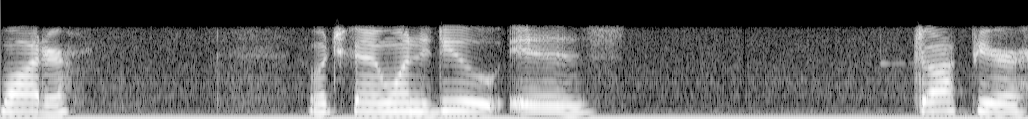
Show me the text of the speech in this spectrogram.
water what you're going to want to do is drop your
